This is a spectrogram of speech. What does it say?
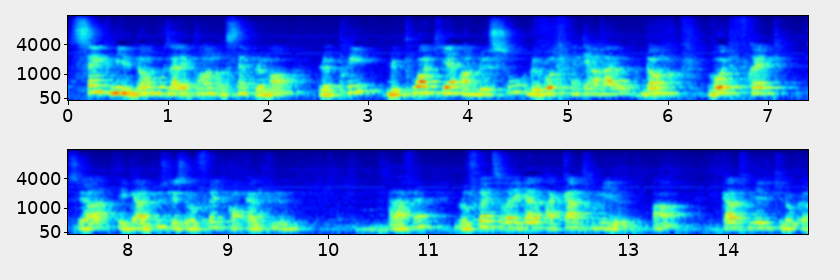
5000. Donc, vous allez prendre simplement le prix du poids qui est en dessous de votre intervalle. Donc, votre fret sera égal, puisque c'est le fret qu'on calcule à la fin, le fret sera égal à 4000. Hein? 4000 kg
